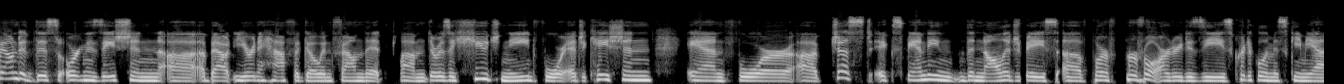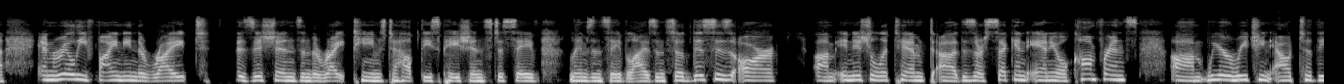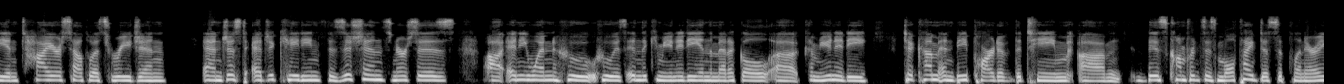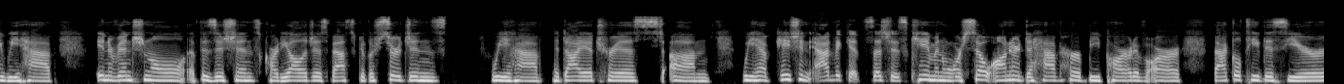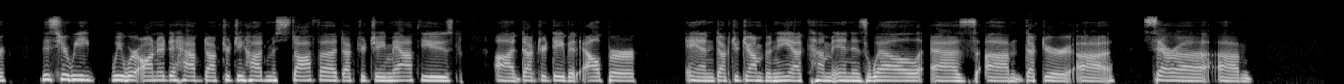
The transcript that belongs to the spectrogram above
founded this organization uh, about a year and a half ago and found that um, there was a huge need for education and for uh, just expanding the knowledge base of per- peripheral artery disease, critical limb ischemia, and really finding the right physicians and the right teams to help these patients to save limbs and save lives. And so this is our um, initial attempt. Uh, this is our second annual conference. Um, we are reaching out to the entire Southwest region and just educating physicians, nurses, uh, anyone who who is in the community in the medical uh, community to come and be part of the team. Um, this conference is multidisciplinary. We have interventional physicians, cardiologists, vascular surgeons. We have podiatrists. Um, we have patient advocates such as Kym, and we're so honored to have her be part of our faculty this year. This year, we we were honored to have Dr. Jihad Mustapha, Dr. Jay Matthews, uh, Dr. David Alper and Dr. John Bonilla come in as well as um, Dr. Uh, Sarah um,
